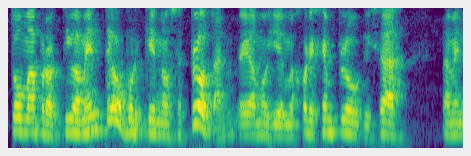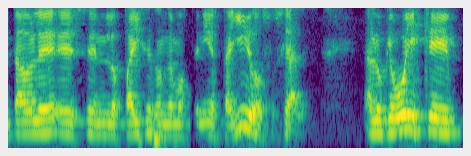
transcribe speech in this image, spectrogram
toma proactivamente o porque nos explotan, digamos, y el mejor ejemplo quizás lamentable es en los países donde hemos tenido estallidos sociales. A lo que voy es que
